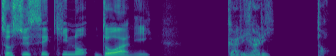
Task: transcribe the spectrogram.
助手席のドアにガリガリと。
